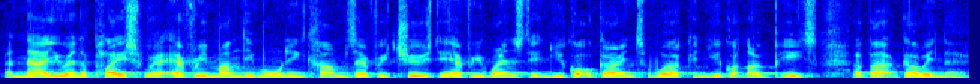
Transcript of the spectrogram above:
And now you're in a place where every Monday morning comes, every Tuesday, every Wednesday, and you've got to go into work and you've got no peace about going there.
